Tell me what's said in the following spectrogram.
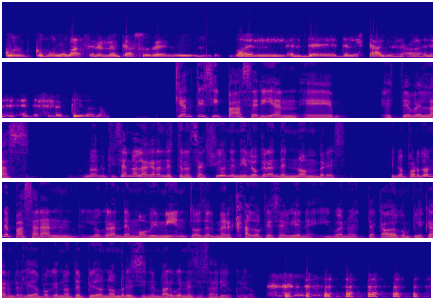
como lo va a hacer en el caso del, del estadio en ese sentido ¿no? ¿Qué anticipa serían eh, Esteban, las, no, quizás no las grandes transacciones ni los grandes nombres, sino por dónde pasarán los grandes movimientos del mercado que se viene. Y bueno, te acabo de complicar en realidad porque no te pido nombres y sin embargo es necesario, creo.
